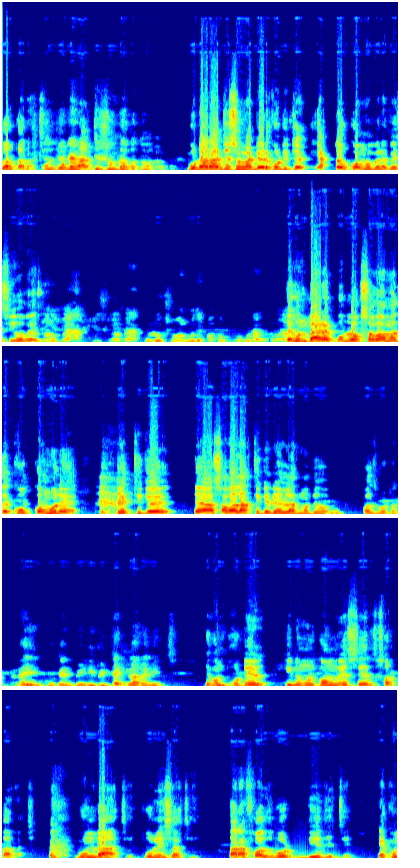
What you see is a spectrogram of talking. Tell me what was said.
দরকার আছে। গোটা রাজ্যের সংখ্যা কত হবে? গোটা রাজ্যের সঙ্গে দেড় কোটিটা একটাও কম হবে না বেশি হবে। দেখুন ব্যারাকপুর লোকসভার মধ্যে খুব কম হলে এক থেকে সওয়া লাখ থেকে দেড় লাখ মধ্যে হবে ফলস ভোটার এই ভোটের বেনিফিটটা কীভাবে নিচ্ছে? দেখুন ভোটের তৃণমূল কংগ্রেসের সরকার আছে গুন্ডা আছে পুলিশ আছে তারা ফলস ভোট দিয়ে দিচ্ছে এখন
